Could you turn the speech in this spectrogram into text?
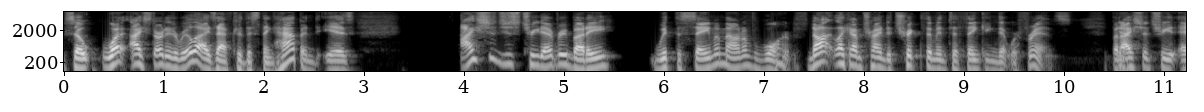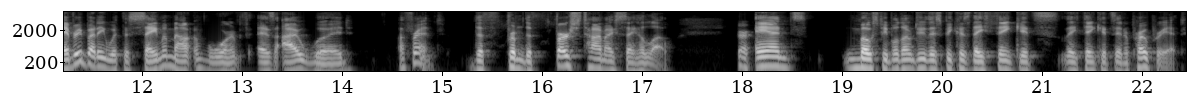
So what I started to realize after this thing happened is I should just treat everybody with the same amount of warmth. Not like I'm trying to trick them into thinking that we're friends, but yeah. I should treat everybody with the same amount of warmth as I would a friend. The from the first time I say hello. Sure. And most people don't do this because they think it's they think it's inappropriate.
